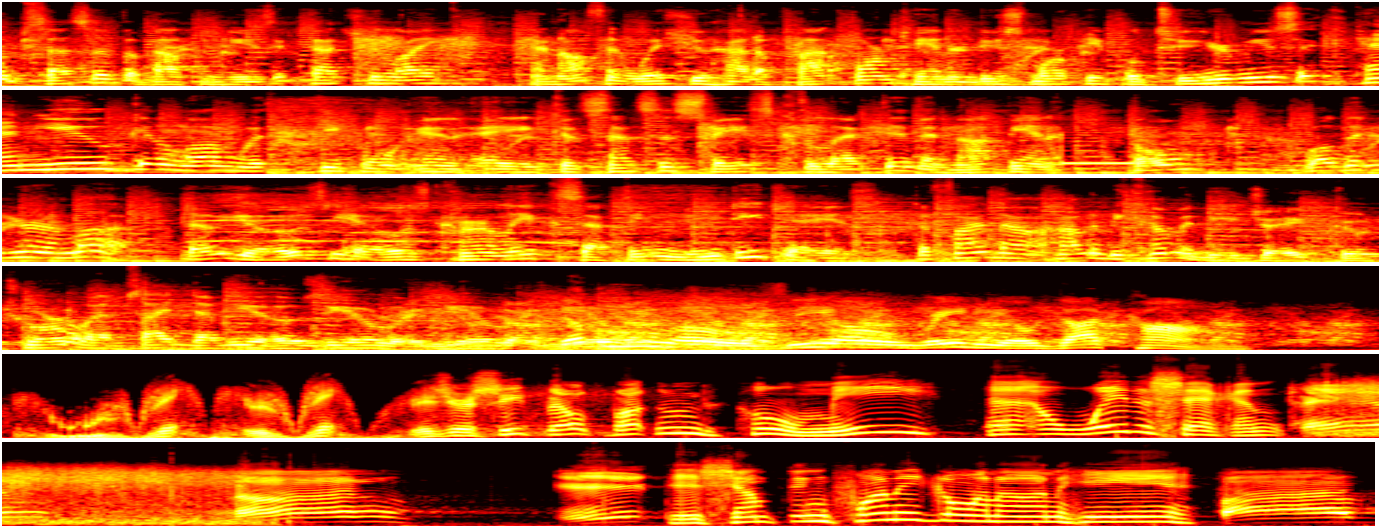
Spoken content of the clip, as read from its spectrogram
Obsessive about the music that you like and often wish you had a platform to introduce more people to your music? Can you get along with people in a consensus based collective and not be an asshole? Well, then you're in luck. WOZO is currently accepting new DJs. To find out how to become a DJ, go to our website, WOZORadio.com. WOZORadio.com. Is your seatbelt buttoned? Who, me? Uh, wait a second. Ten, nine, eight, There's something funny going on here. five,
